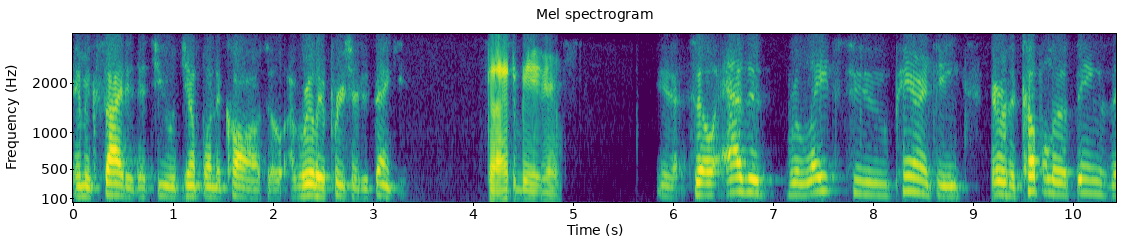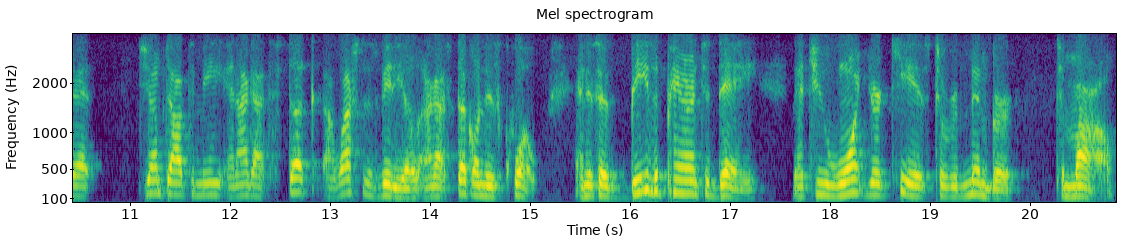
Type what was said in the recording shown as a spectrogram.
am excited that you would jump on the call. So I really appreciate it. Thank you. Glad to be here. Yeah. So as it relates to parenting, there was a couple of things that jumped out to me, and I got stuck. I watched this video, and I got stuck on this quote, and it says, "Be the parent today that you want your kids to remember tomorrow."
